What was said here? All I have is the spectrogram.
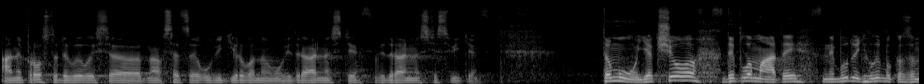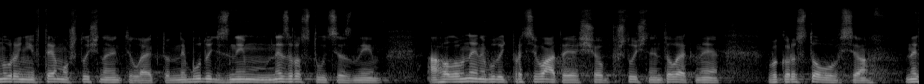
а не просто дивилися на все це у відірваному від реальності, від реальності світі. Тому, якщо дипломати не будуть глибоко занурені в тему штучного інтелекту, не будуть з ним, не зростуться з ним, а головне, не будуть працювати, щоб штучний інтелект не використовувався, не,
